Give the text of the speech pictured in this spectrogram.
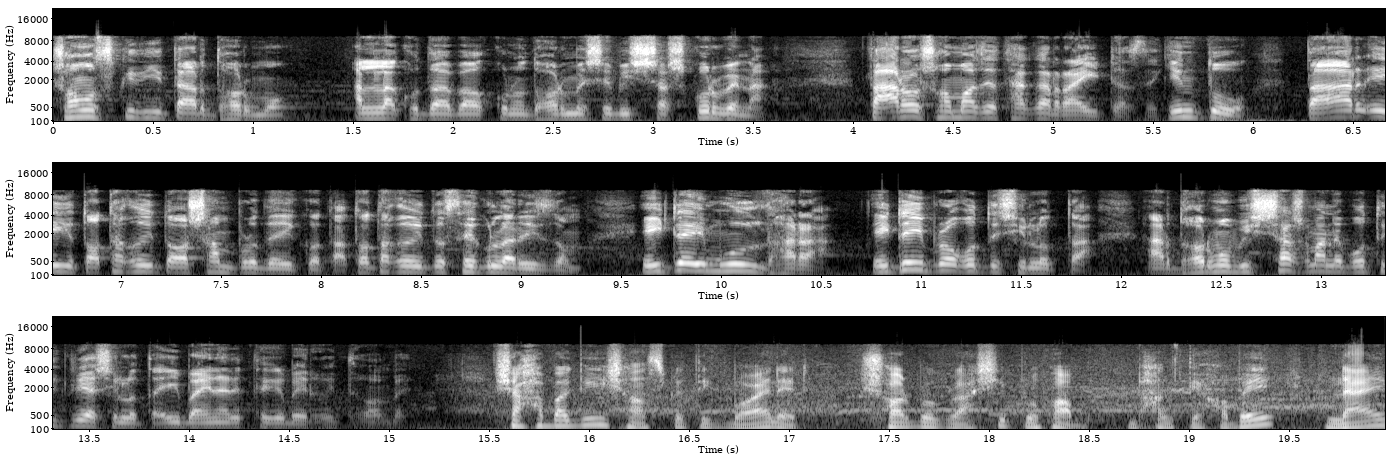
সংস্কৃতি তার ধর্ম, আল্লাহ খুদা বা কোনো ধর্মে সে বিশ্বাস করবে না, তারও সমাজে থাকার রাইট আছে। কিন্তু তার এই তথাকথিত অসাম্প্রদায়িকতা, তথাকথিত সেকুলারিজম এইটাই মূল ধারা, এইটাই প্রগতিশীলতা। আর ধর্ম বিশ্বাস মানে প্রতিক্রিয়াশীলতা, এই বাইনারি থেকে বের হইতে হবে। শাহবাগী সাংস্কৃতিক বয়ানের সর্বগ্রাসী প্রভাব ভাঙতে হবে ন্যায়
